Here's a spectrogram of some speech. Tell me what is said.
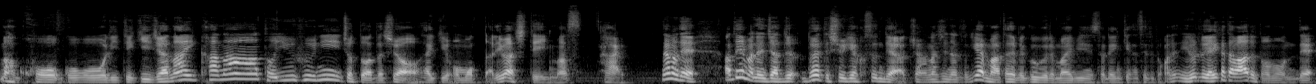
まあ、こう、合理的じゃないかなというふうに、ちょっと私は最近思ったりはしています。はい。なので、例えばね、じゃあどうやって集客するんだよっていう話になった時は、まあ、例えば Google マイビジネスと連携させるとかね、いろいろやり方はあると思うんで、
